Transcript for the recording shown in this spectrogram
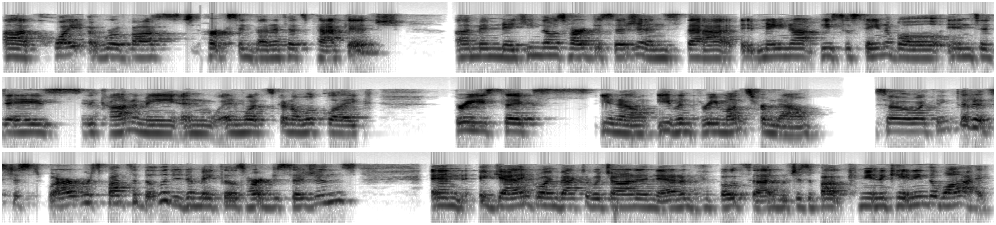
uh, quite a robust perks and benefits package um, and making those hard decisions that it may not be sustainable in today's economy and, and what's going to look like three, six, you know, even three months from now. So I think that it's just our responsibility to make those hard decisions. And again, going back to what John and Adam have both said, which is about communicating the why.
